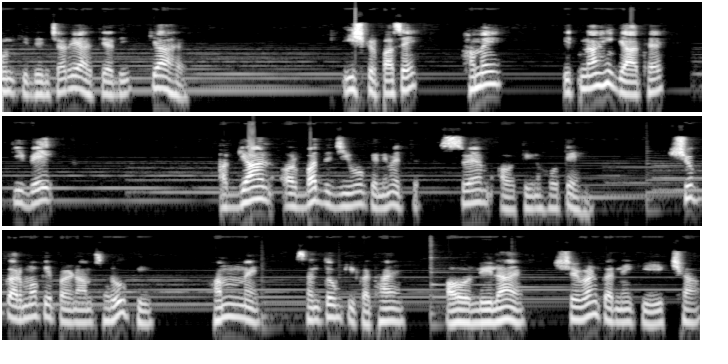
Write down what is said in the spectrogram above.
उनकी दिनचर्या इत्यादि क्या है। ईश कृपा से हमें इतना ही ज्ञात है कि वे अज्ञान और बद्ध जीवों के निमित्त स्वयं अवतीर्ण होते हैं। शुभ कर्मों के परिणाम स्वरूप ही हम में संतों की कथाएँ और लीलाएँ श्रवण करने की इच्छा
